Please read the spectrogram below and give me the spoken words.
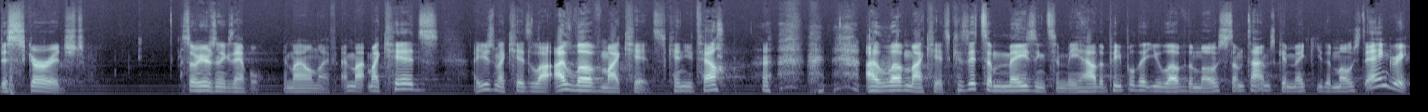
discouraged." So here's an example in my own life. My, my kids, I use my kids a lot. I love my kids. Can you tell? I love my kids because it's amazing to me how the people that you love the most sometimes can make you the most angry,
